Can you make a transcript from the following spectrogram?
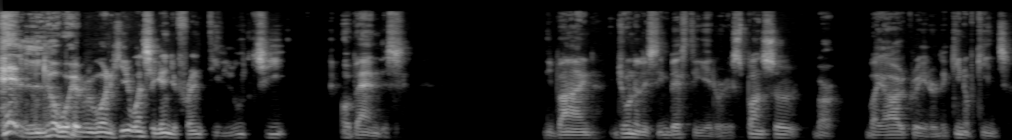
Hello, everyone. Here once again, your friend Tiluchi of Andes, divine journalist investigator, sponsored by, our creator, the King of Kings.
